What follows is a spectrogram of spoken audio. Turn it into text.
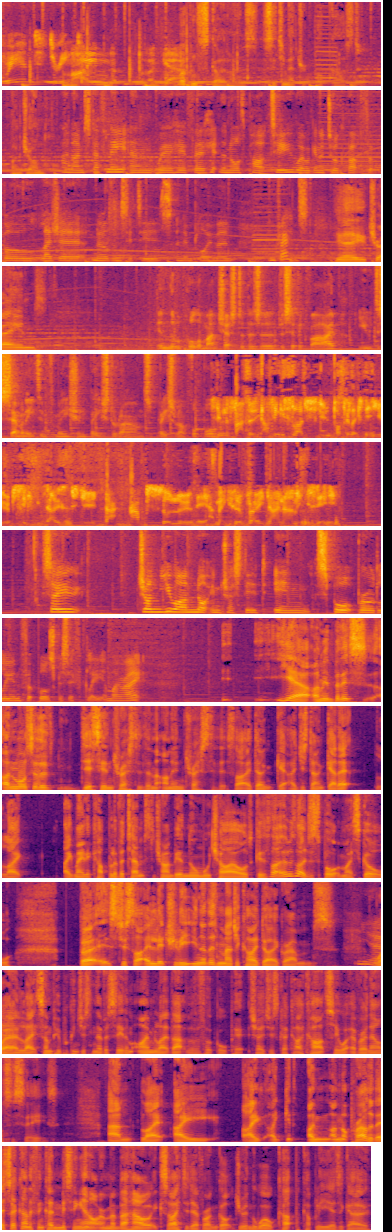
Grand Street. Mind the gap. Welcome to Skylines, the City Metric podcast. I'm John. And I'm Stephanie, and we're here for Hit the North Part 2, where we're going to talk about football, leisure, northern cities, and employment, and trains. Yay, trains! In Liverpool and Manchester, there's a specific vibe. You disseminate information based around based around football. in the fact that I think it's the largest student population in Europe, 60,000 students. That absolutely makes it a very dynamic city. So, John, you are not interested in sport broadly and football specifically, am I right? Yeah, I mean, but it's I'm more sort of disinterested than uninterested. It's like I don't get, I just don't get it. Like I made a couple of attempts to try and be a normal child because like there was loads of sport in my school, but it's just like I literally, you know, there's magic eye diagrams. Yeah. Where like some people can just never see them. I'm like that with a football pitch. I just I can't see what everyone else sees, and like I I, I get, I'm, I'm not proud of this. I kind of think I'm missing out. I remember how excited everyone got during the World Cup a couple of years ago.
